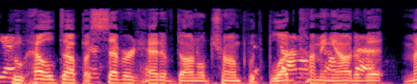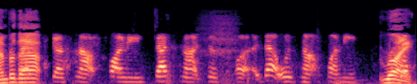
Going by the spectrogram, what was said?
Yes, who held up a severed head of Donald Trump with blood Donald coming Trump, out of it. Remember that? That's just not funny. That's not just fu- that was not funny. Right.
